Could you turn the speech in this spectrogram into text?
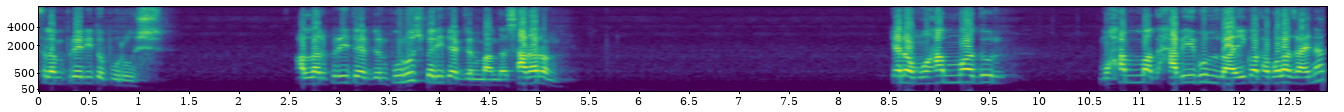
সাল্লাম প্রেরিত পুরুষ। আল্লাহর প্রেরিত একজন পুরুষ, প্রেরিত একজন বান্দা, সাধারণ। কেন মুহাম্মাদুর মুহাম্মদ হাবিবুল্লাহ, এই কথা বলা যায় না?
